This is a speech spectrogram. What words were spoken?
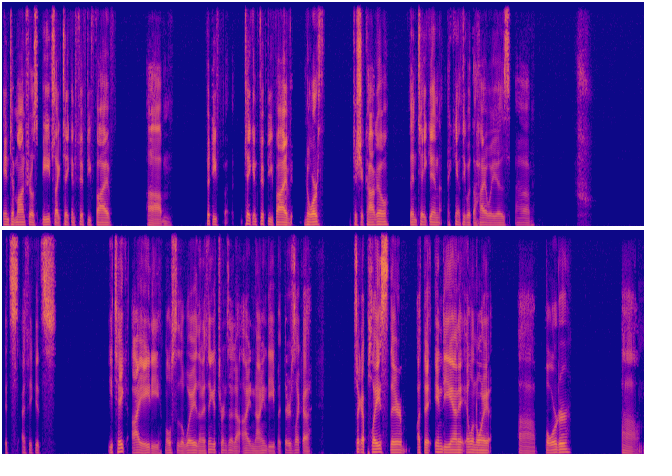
into Montrose Beach, like taking 55, um, 50, taking 55 north to Chicago, then taking, I can't think what the highway is. Uh, it's, I think it's, you take I 80 most of the way, then I think it turns into I 90, but there's like a, it's like a place there at the Indiana Illinois uh, border. Um,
